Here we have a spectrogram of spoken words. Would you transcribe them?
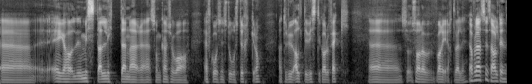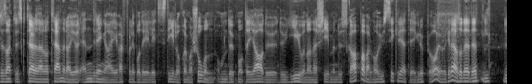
jeg har mista litt den der eh, som kanskje var FK sin store styrke. da. At du alltid visste hva du fikk. Eh, så, så, har det variert veldig. Ja, for Det syns jeg alltid er interessant å diskutere det der når trenere gjør endringer, i hvert fall i både litt stil og formasjon. Om du på en måte, ja, du, du gir jo noe energi, men du skaper vel noe usikkerhet i ei gruppe òg, gjør du ikke det? Altså det, det? Du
